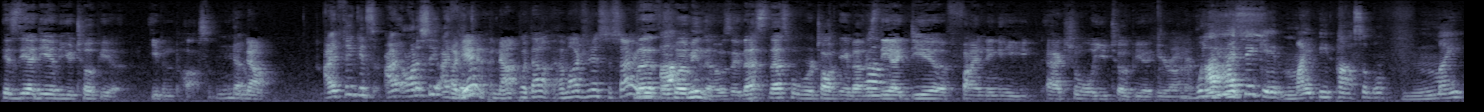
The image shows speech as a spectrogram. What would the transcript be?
is the idea of utopia even possible? No. No. I think it's I honestly I think Again, not without homogenous society. But that's, that's Uh, what I mean, though. Is like that's that's what we're talking about. Well- is the idea of finding a actual utopia here on Earth. when you I, I s- think it might be possible. Might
